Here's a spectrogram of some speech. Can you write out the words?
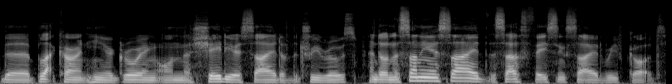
the blackcurrant here growing on the shadier side of the tree rows. And on the sunnier side, the south facing side, we've got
